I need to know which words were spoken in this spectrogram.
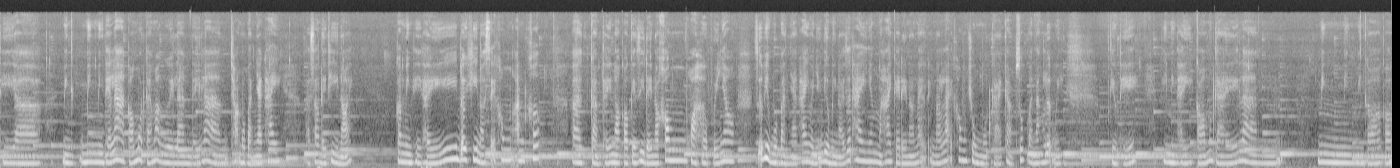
Thì uh, mình mình mình thấy là có một cái mọi người làm đấy là chọn một bản nhạc hay và sau đấy thì nói. Còn mình thì thấy đôi khi nó sẽ không ăn khớp và cảm thấy nó có cái gì đấy nó không hòa hợp với nhau. Giữa việc một bản nhạc hay và những điều mình nói rất hay, nhưng mà hai cái đấy nó lại nó lại không trùng một cái cảm xúc và năng lượng ấy kiểu thế. Thì mình thấy có một cái là mình mình mình có có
